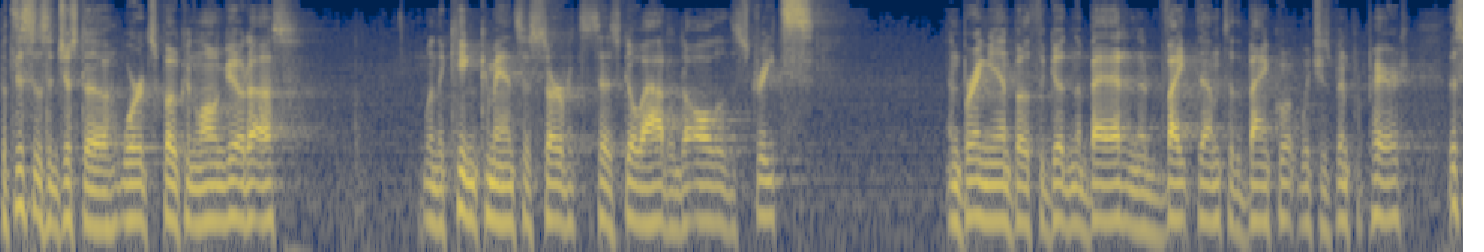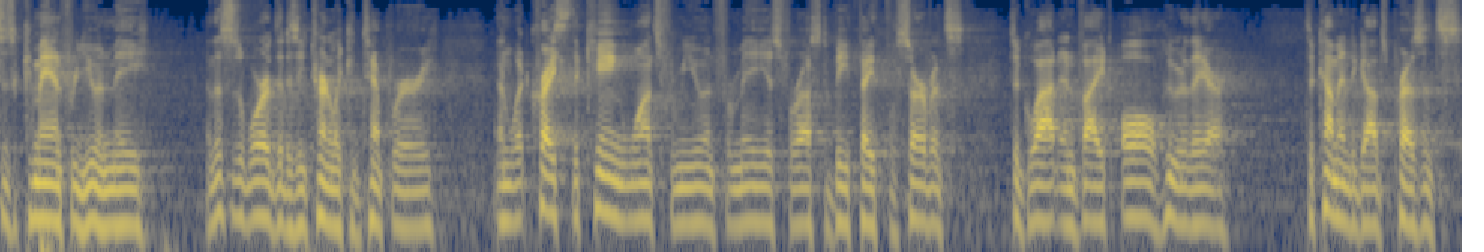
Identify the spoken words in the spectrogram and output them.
But this isn't just a word spoken long ago to us. When the king commands his servants, says, Go out into all of the streets and bring in both the good and the bad and invite them to the banquet which has been prepared. This is a command for you and me. And this is a word that is eternally contemporary and what Christ the King wants from you and from me is for us to be faithful servants, to go out and invite all who are there to come into God's presence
